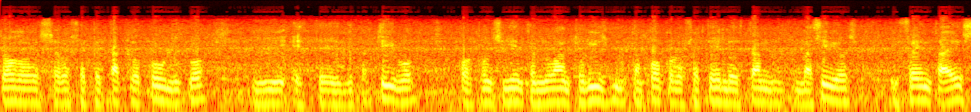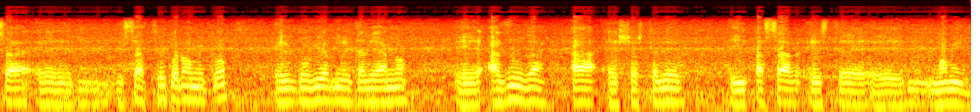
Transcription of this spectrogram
todos los espectáculos públicos y este, deportivos, por consiguiente no van turismo, tampoco los hoteles están vacíos y frente a ese desastre económico el gobierno italiano eh, ayuda a eh, sostener y pasar este eh, momento.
